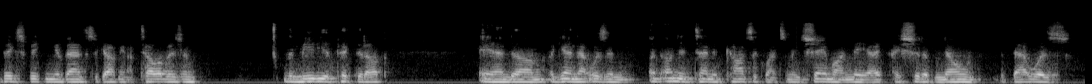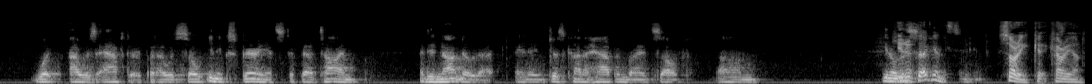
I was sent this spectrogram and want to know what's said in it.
big speaking events. It got me on television. The media picked it up, and um, again, that was an, an unintended consequence. I mean, shame on me. I, I should have known that that was what I was after, but I was so inexperienced at that time. I did not know that, and it just kind of happened by itself. Um, you know, you the know, second. Sorry, c- carry on.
